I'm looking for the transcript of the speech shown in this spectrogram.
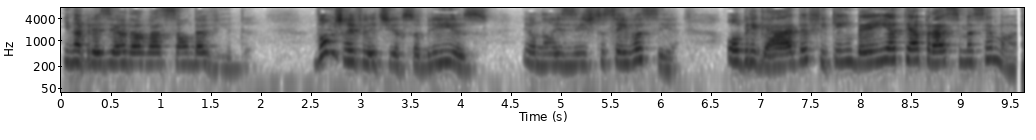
e na preservação da vida. Vamos refletir sobre isso? Eu não existo sem você. Obrigada, fiquem bem e até a próxima semana.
